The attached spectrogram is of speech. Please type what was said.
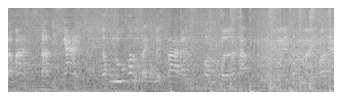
สามารถสตาร์ทติดง่าย เราคงรู้ข้อสงสัยของเวสป้ากันพอสมควรแล้วนะครับยังไงพบกันใหม่ตอนหน้า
